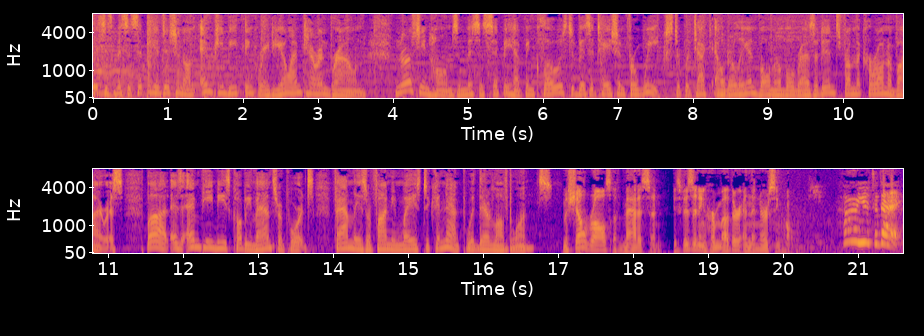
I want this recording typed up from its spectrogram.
This is Mississippi Edition on MPB Think Radio. I'm Karen Brown. Nursing homes in Mississippi have been closed to visitation for weeks to protect elderly and vulnerable residents from the coronavirus. But as MPB's Kobee Vance reports, families are finding ways to connect with their loved ones. Michelle Rawls of Madison is visiting her mother in the nursing home. How are you today?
